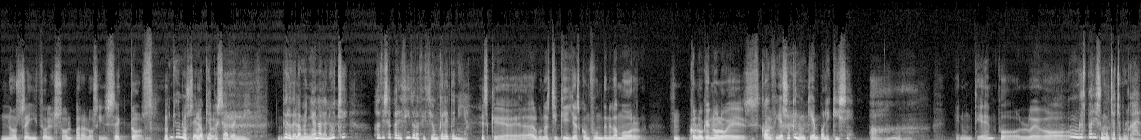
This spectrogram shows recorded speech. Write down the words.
No se hizo el sol para los insectos. Yo no sé lo que ha pasado en mí, pero de la mañana a la noche ha desaparecido la afición que le tenía. Es que eh, algunas chiquillas confunden el amor hm, con lo que no lo es. Confieso que en un tiempo le quise. Ah, en un tiempo, luego... Gaspar es un muchacho vulgar,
